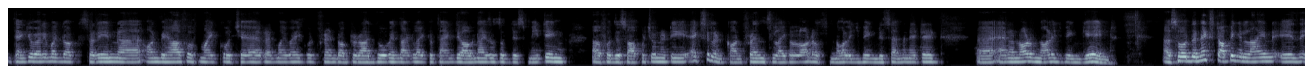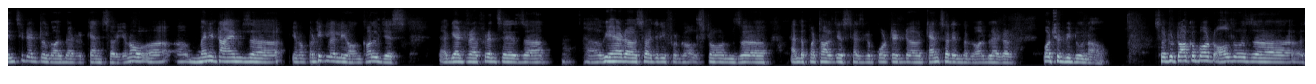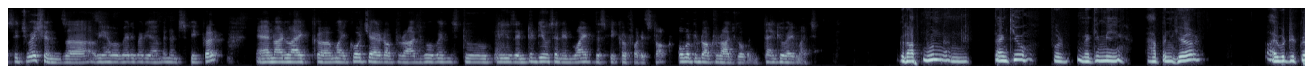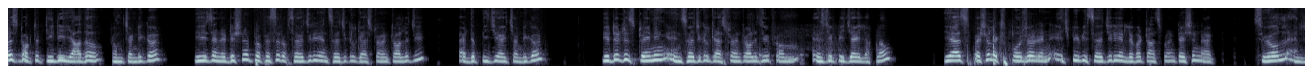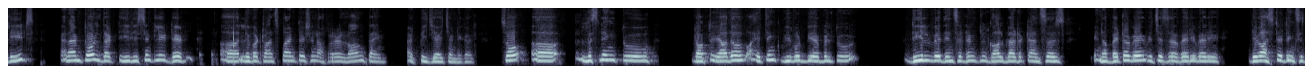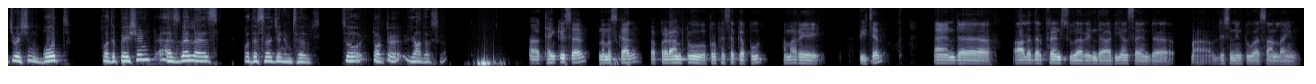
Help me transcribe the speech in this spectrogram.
Thank you very much, Dr. Sareen. Uh, on behalf of my co-chair and my very good friend, Dr. Raj Govind, I'd like to thank the organizers of this meeting uh, for this opportunity. Excellent conference, like a lot of knowledge being disseminated uh, and a lot of knowledge being gained. Uh, so the next topic in line is incidental gallbladder cancer. You know, uh, uh, many times, you know, particularly oncologists get references uh, we had a surgery for gallstones, uh, and the pathologist has reported uh, cancer in the gallbladder. What should we do now? So, to talk about all those uh, situations, uh, we have a very, very eminent speaker. And I'd like uh, my co chair, Dr. Raj Govind, to please introduce and invite the speaker for his talk. Over to Dr. Raj Govind. Thank you very much. Good afternoon, and thank you for making me happen here. I would request Dr. T.D. Yadav from Chandigarh. He is an additional professor of surgery and surgical gastroenterology at the PGI Chandigarh. He did his training in surgical gastroenterology from SGPGI Lucknow. He has special exposure in HPB surgery and liver transplantation at Seoul and Leeds. And I'm told that he recently did uh, liver transplantation after a long time at PGI Chandigarh. So, uh, listening to Dr. Yadav, I think we would be able to deal with incidental gallbladder cancers in a better way, which is a very, very devastating situation, both for the patient as well as for the surgeon himself. So, Dr. Yadav, sir. Uh, thank you, sir. Namaskar. Uh, pradam to Professor Kapoor, हमारे teacher, and uh, all other friends who are in the audience and uh, listening to us online.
